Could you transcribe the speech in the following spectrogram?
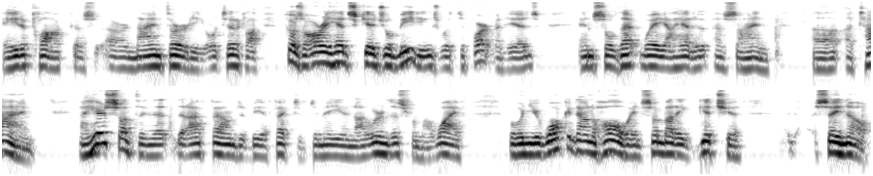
8 o'clock or 9.30 or 10 o'clock because I already had scheduled meetings with department heads and so that way I had to assign uh, a time. Now, here's something that, that I found to be effective to me, and I learned this from my wife. But when you're walking down the hallway and somebody gets you, say no.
